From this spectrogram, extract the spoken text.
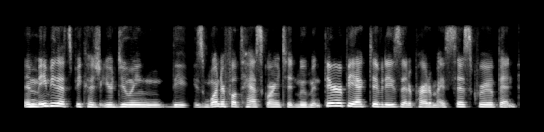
And maybe that's because you're doing these wonderful task oriented movement therapy activities that are part of my SIS group. And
